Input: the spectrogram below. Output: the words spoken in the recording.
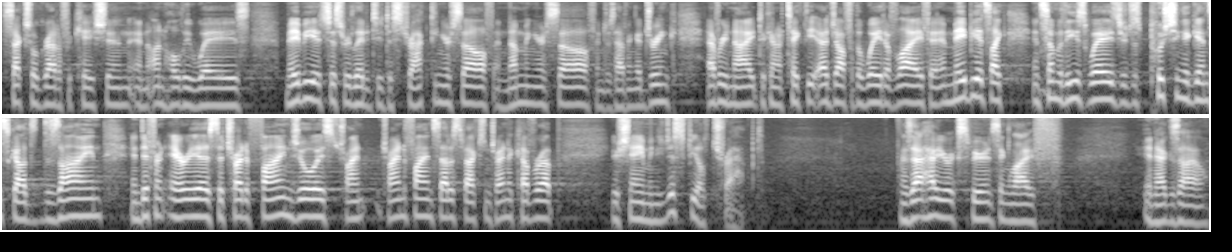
sexual gratification in unholy ways, maybe it's just related to distracting yourself and numbing yourself and just having a drink every night to kind of take the edge off of the weight of life. And maybe it's like in some of these ways, you're just pushing against God's design in different areas to try to find joys, trying, trying to find satisfaction, trying to cover up your shame, and you just feel trapped. Is that how you're experiencing life in exile?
